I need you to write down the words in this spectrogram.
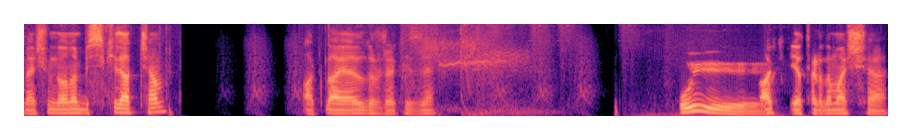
Ben şimdi ona bir skill atacağım. Aklı hayali duracak izle. Oy. Bak yatırdım aşağı.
